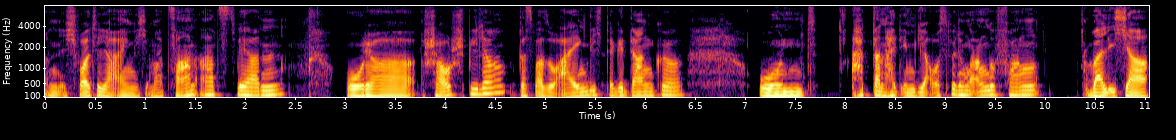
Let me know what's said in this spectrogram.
Und ich wollte ja eigentlich immer Zahnarzt werden oder Schauspieler. Das war so eigentlich der Gedanke. Und habe dann halt eben die Ausbildung angefangen weil ich ja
